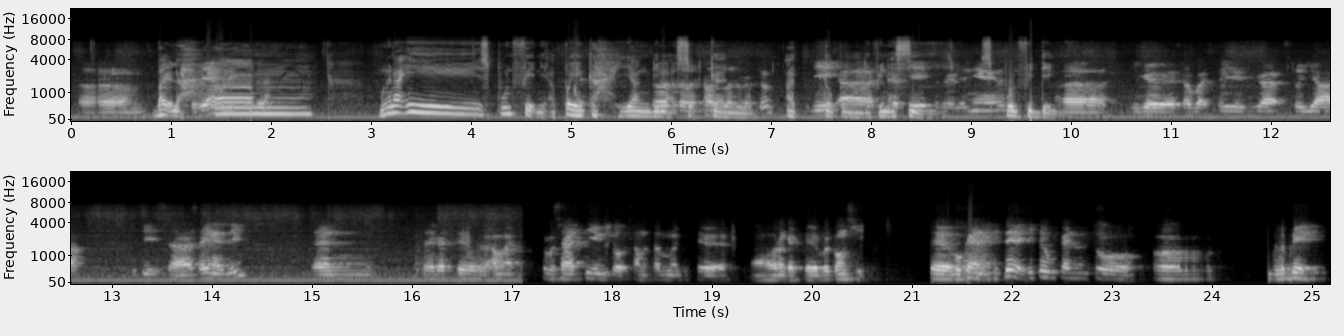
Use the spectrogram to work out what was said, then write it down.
Um, Baiklah. Yang Um, mengenai spoon feed ni, apa yankah yang dimaksudkan ataupun uh, saudara Daniel. spoon feeding? uh, juga sahabat saya juga Soya. Jadi uh, saya Nazim dan saya rasa amat berbesar hati untuk sama-sama kita uh, orang kata berkongsi. Uh, bukan kita kita bukan untuk uh, lebih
